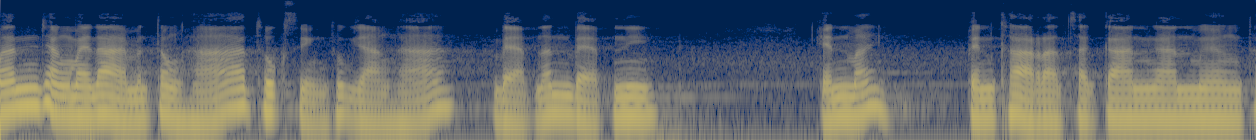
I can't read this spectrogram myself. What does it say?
มันยังไม่ได้ มันต้องหาทุกสิ่งทุกอย่างหา แบบนั้นแบบนี้ เห็นไหม เป็นข้าราชการงานเมืองต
